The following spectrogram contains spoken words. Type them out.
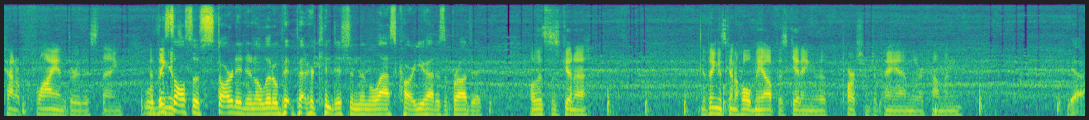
kind of flying through this thing. Well, thing this also started in a little bit better condition than the last car you had as a project. Well, this is gonna. The thing that's gonna hold me up is getting the parts from Japan that are coming. Yeah.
